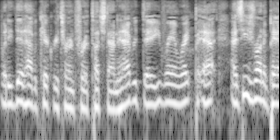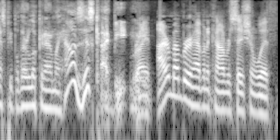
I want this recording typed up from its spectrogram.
but he did have a kick return for a touchdown, and every day he ran right pa- as he's running past people. They're looking at him like, "How is this guy beating me?" Right. I remember having a conversation with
